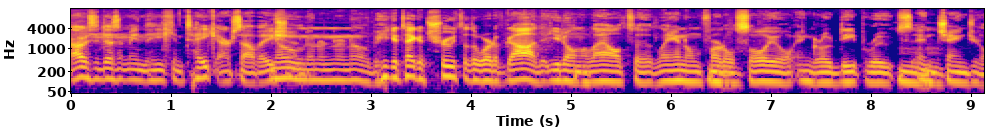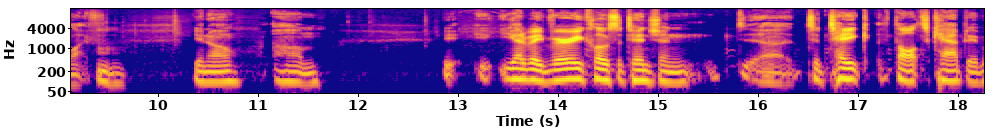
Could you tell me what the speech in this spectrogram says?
Obviously, it doesn't mean that he can take our salvation. no, no, no, no. No. But he could take a truth of the Word of God that you don't mm-hmm. allow to land on fertile mm-hmm. soil and grow deep roots and mm-hmm. change your life. You know, um, you, you got to pay very close attention uh, to take thoughts captive.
